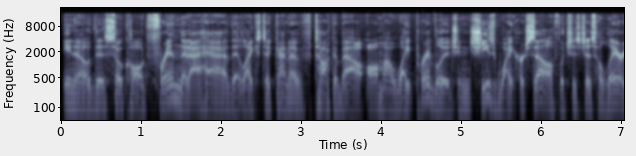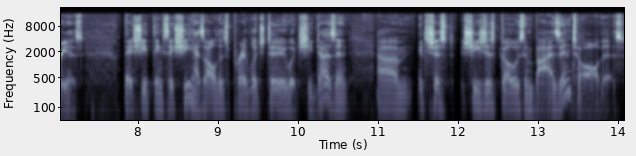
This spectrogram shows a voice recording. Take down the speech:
you know, this so-called friend that I have that likes to kind of talk about all my white privilege, and she's white herself, which is just hilarious. That she thinks that she has all this privilege too, which she doesn't. Um, it's just she just goes and buys into all this.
